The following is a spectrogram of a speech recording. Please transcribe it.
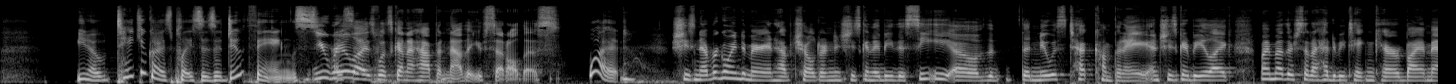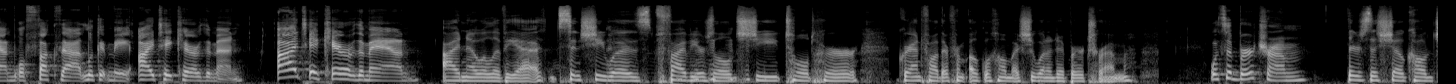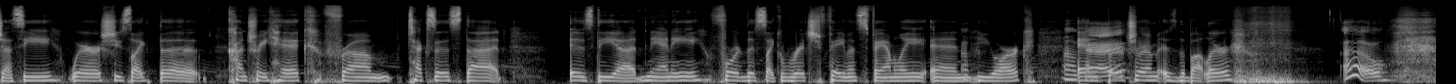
you know take you guys places and do things. you realize what's going to happen now that you've said all this. what? She's never going to marry and have children, and she's going to be the CEO of the, the newest tech company. And she's going to be like, My mother said I had to be taken care of by a man. Well, fuck that. Look at me. I take care of the men. I take care of the man. I know Olivia. Since she was five years old, she told her grandfather from Oklahoma she wanted a Bertram. What's a Bertram? there's this show called Jessie where she's like the country hick from Texas that is the uh, nanny for this like rich famous family in New York Okay. and Bertram is the butler Oh.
